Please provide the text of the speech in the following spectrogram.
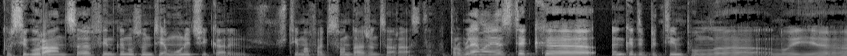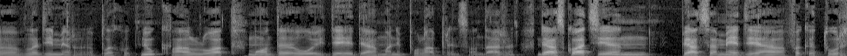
cu siguranță, fiindcă nu suntem unicii care știm a face sondaj în țara asta. Problema este că încă de pe timpul uh, lui uh, Vladimir Plahotniuc a luat modă o idee de a manipula prin sondaje, de a scoate în piața media făcături,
